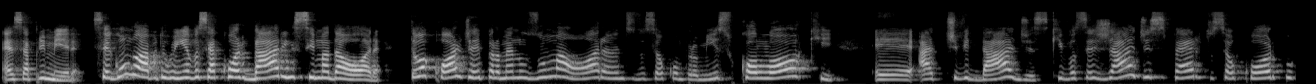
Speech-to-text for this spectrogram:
Essa é a primeira. Segundo hábito ruim é você acordar em cima da hora. Então, acorde aí pelo menos uma hora antes do seu compromisso, coloque é, atividades que você já desperta o seu corpo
